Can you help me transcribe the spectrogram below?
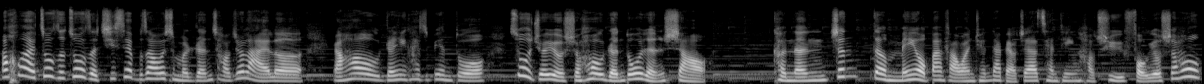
然后后来做着做着，其实也不知道为什么人潮就来了，然后人也开始变多，所以我觉得有时候人多人少。可能真的没有办法完全代表这家餐厅好吃与否。有时候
